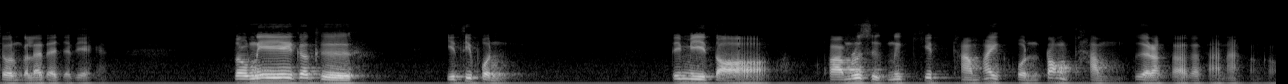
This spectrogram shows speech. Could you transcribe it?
ชนก็แล้วแต่จะเรียกตรงนี้ก็คืออิทธิพล ที่มีต่อความรู้สึกนึกคิดทำให้คนต้องทำเพื่อรักษาสถานะของเขา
